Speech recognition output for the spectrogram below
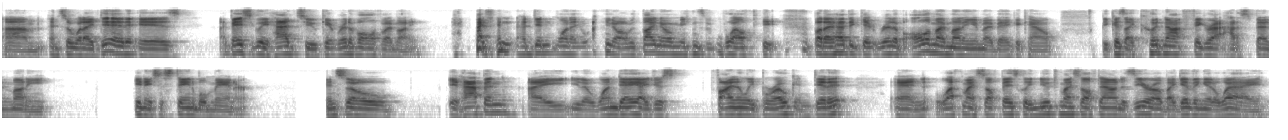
Um, and so what I did is I basically had to get rid of all of my money. I didn't I didn't want to you know I was by no means wealthy, but I had to get rid of all of my money in my bank account because I could not figure out how to spend money in a sustainable manner. And so it happened. I you know one day I just finally broke and did it and left myself basically nuked myself down to zero by giving it away.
